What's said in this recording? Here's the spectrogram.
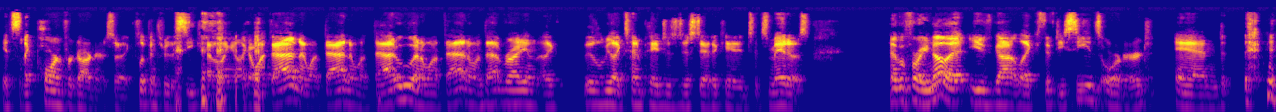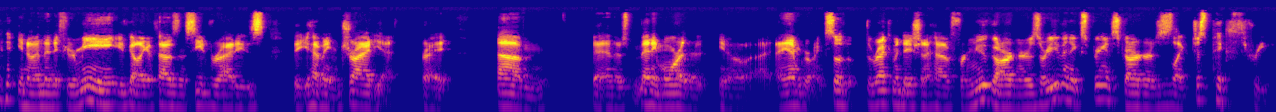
it's like porn for gardeners. So like flipping through the seed catalog and like i want that and i want that and i want that. Ooh and i want that and i want that variety. And like it'll be like 10 pages just dedicated to tomatoes. And before you know it you've got like 50 seeds ordered and you know and then if you're me you've got like a thousand seed varieties that you haven't even tried yet right? Um and there's many more that you know I, I am growing. So the recommendation i have for new gardeners or even experienced gardeners is like just pick three.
